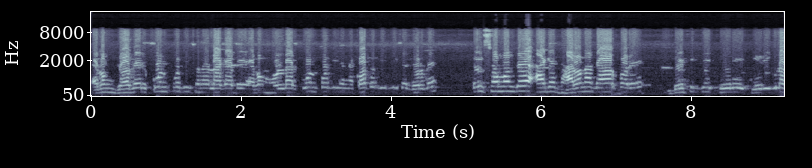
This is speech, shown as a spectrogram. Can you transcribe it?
এবং জবের কোন পজিশনে লাগাবে, এবং হোল্ডার কোন পজিশনে কত ডিগ্রিতে ধরবে, এই সম্বন্ধে আগে ধারণা দেওয়ার পরে বেসিক যে থিওরি থিওরি গুলো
